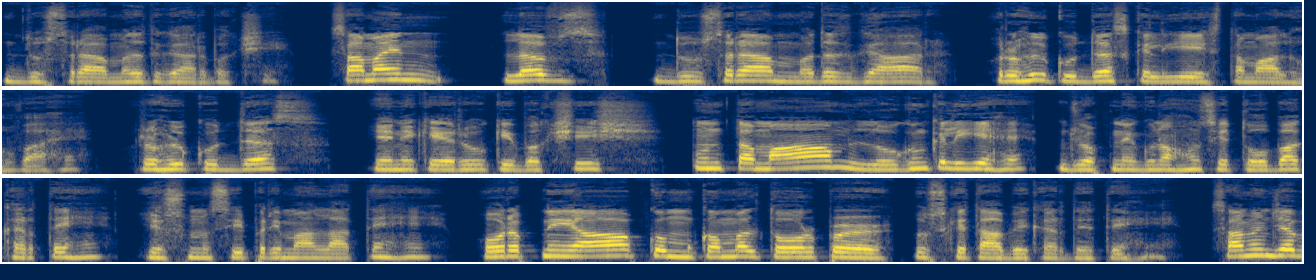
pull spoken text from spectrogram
دوسرا مددگار بخشے۔ سامعین لفظ دوسرا مددگار روح القدس کے لیے استعمال ہوا ہے۔ روح القدس یعنی کہ روح کی بخشش ان تمام لوگوں کے لیے ہے جو اپنے گناہوں سے توبہ کرتے ہیں۔ یس مسیح پر ایمان لاتے ہیں۔ اور اپنے آپ کو مکمل طور پر اس کے تابع کر دیتے ہیں۔ سامن جب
